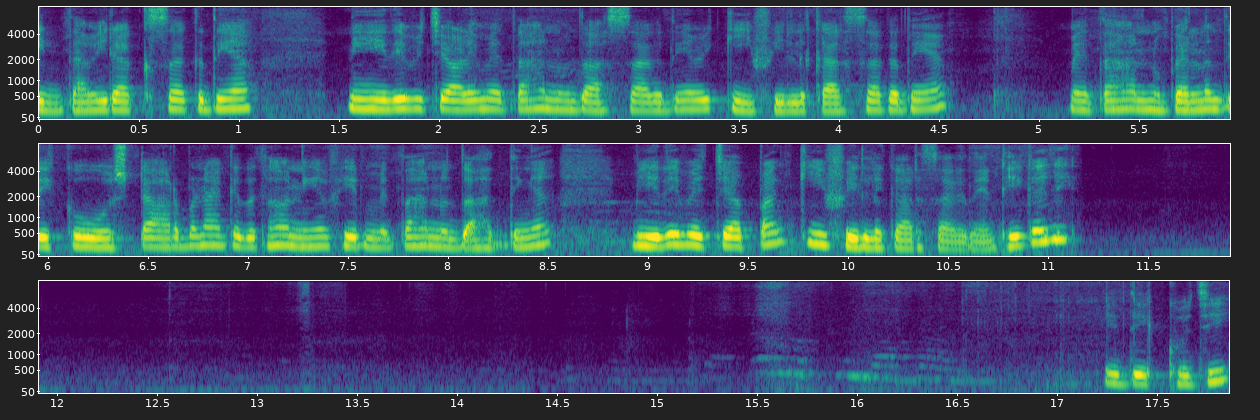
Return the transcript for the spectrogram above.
ਇਦਾਂ ਵੀ ਰੱਖ ਸਕਦੇ ਹਾਂ, ਨਹੀਂ ਇਹਦੇ ਵਿਚਾਲੇ ਮੈਂ ਤੁਹਾਨੂੰ ਦੱਸ ਸਕਦੀ ਹਾਂ ਵੀ ਕੀ ਫੀਲ ਕਰ ਸਕਦੇ ਹਾਂ। ਮੈਂ ਤੁਹਾਨੂੰ ਪਹਿਲਾਂ ਦੇਖੋ ਸਟਾਰ ਬਣਾ ਕੇ ਦਿਖਾਉਣੀ ਆ, ਫਿਰ ਮੈਂ ਤੁਹਾਨੂੰ ਦੱਸਦੀ ਹਾਂ ਵੀ ਇਹਦੇ ਵਿੱਚ ਆਪਾਂ ਕੀ ਫੀਲ ਕਰ ਸਕਦੇ ਹਾਂ, ਠੀਕ ਹੈ ਜੀ? ਇਹ ਦੇਖੋ ਜੀ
